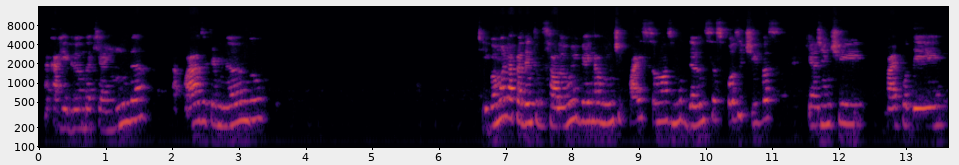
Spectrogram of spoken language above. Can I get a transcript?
Está carregando aqui ainda, está quase terminando. E vamos olhar para dentro do salão e ver realmente quais são as mudanças positivas que a gente vai poder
